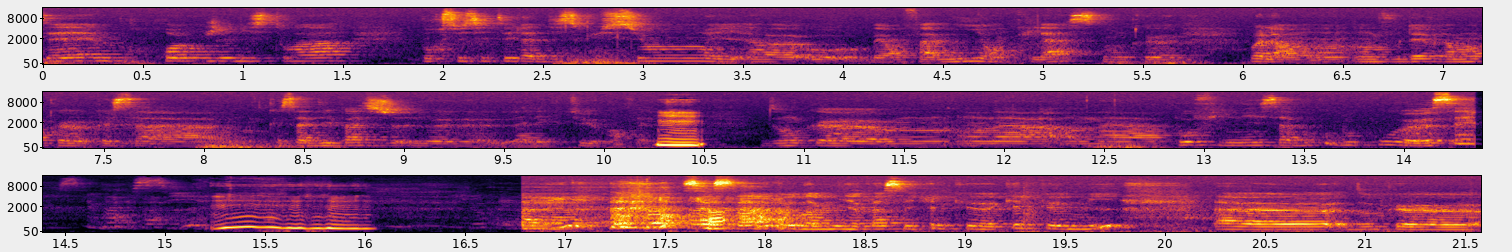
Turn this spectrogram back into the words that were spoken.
thème, pour prolonger l'histoire, pour susciter la discussion et, ben, en famille, en classe. Donc, voilà, on, voulait vraiment que, que, ça, que ça dépasse la lecture, en fait. Mm. Donc, on, a, on a peaufiné ça beaucoup, beaucoup. a, a passé quelques, quelques nuits. Euh, donc, euh,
